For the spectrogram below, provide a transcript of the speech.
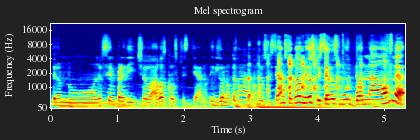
Pero no, yo siempre he dicho, aguas con los cristianos. Y digo, no tengo nada contra los cristianos, tengo amigos cristianos muy buena onda.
